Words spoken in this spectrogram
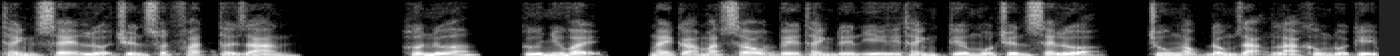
thành xe lửa chuyến xuất phát thời gian. Hơn nữa, cứ như vậy, ngay cả mặt sau V thành đến Y thành kia một chuyến xe lửa, Chu Ngọc đồng dạng là không đội kịp.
